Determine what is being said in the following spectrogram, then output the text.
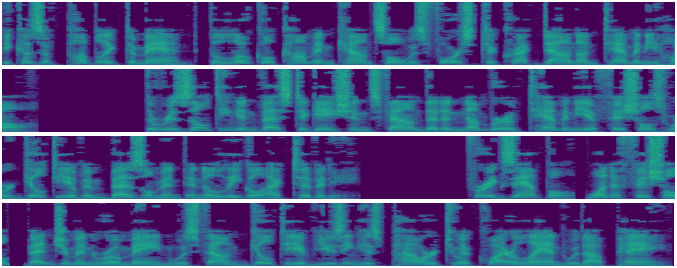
because of public demand, the local Common Council was forced to crack down on Tammany Hall. The resulting investigations found that a number of Tammany officials were guilty of embezzlement and illegal activity. For example, one official, Benjamin Romaine was found guilty of using his power to acquire land without paying.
